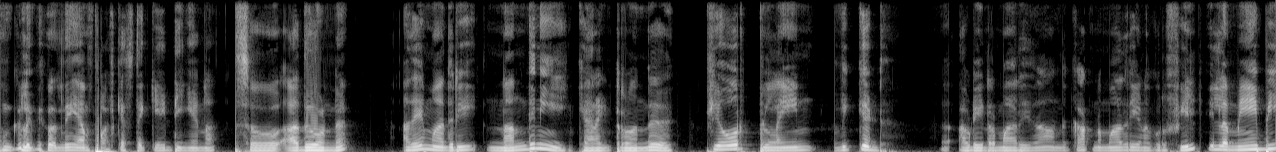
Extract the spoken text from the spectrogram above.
உங்களுக்கு வந்து என் பாட்காஸ்ட்டை கேட்டிங்கன்னா. ஸோ அது ஒன்று அதே மாதிரி நந்தினி கேரக்டர் வந்து பியோர் பிளைன் விக்கெட் அப்படின்ற மாதிரி தான் வந்து காட்டின மாதிரி எனக்கு ஒரு ஃபீல் இல்லை மேபி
